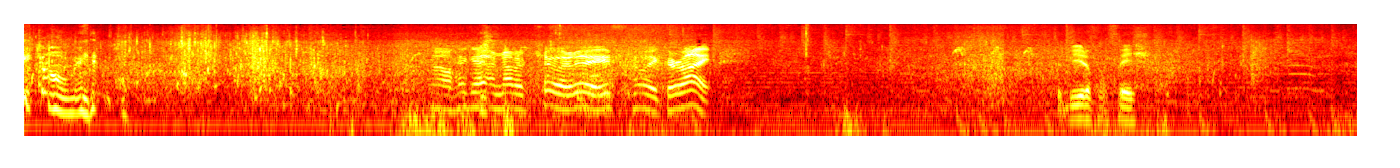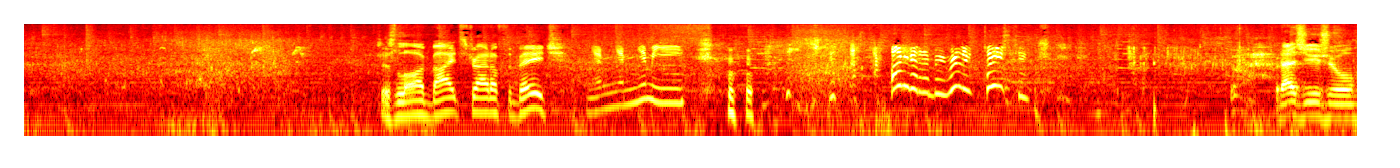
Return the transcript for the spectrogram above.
Come on, man. Oh, I got another two of these. That'll great. It's a beautiful fish. Just live bait straight off the beach. Yum, yum, yummy. I'm gonna be really tasty. But as usual,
